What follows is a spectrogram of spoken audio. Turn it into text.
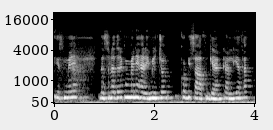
इसमें लहसुन अदरक में मैंने हरी मिर्चों को भी साथ ग्रैंड कर लिया था।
